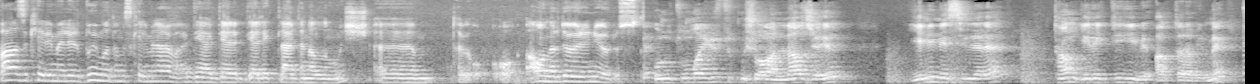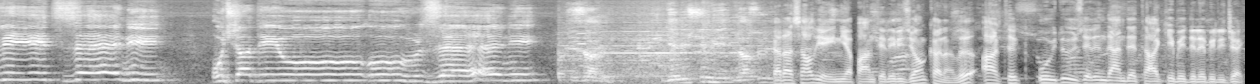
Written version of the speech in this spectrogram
Bazı kelimeleri duymadığımız kelimeler var. Diğer diyaleklerden alınmış. E, tabii onları da öğreniyoruz. Unutulma yüz tutmuş olan Lazca'yı yeni nesillere tam gerektiği gibi aktarabilmek. Vit zeni uça diyor zeni. Karasal yayın yapan televizyon kanalı artık uydu üzerinden de takip edilebilecek.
